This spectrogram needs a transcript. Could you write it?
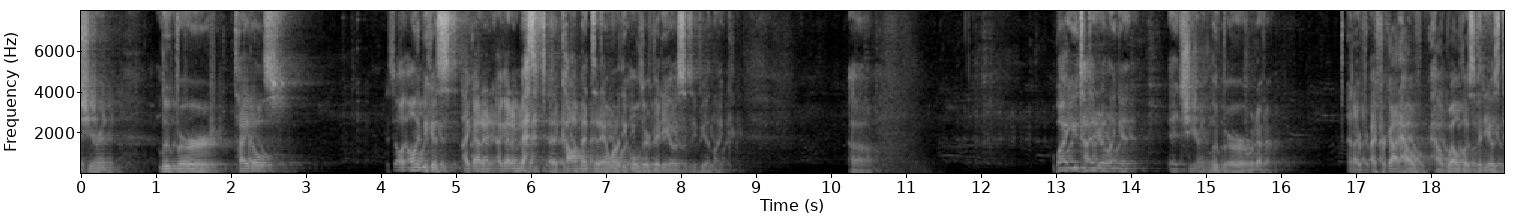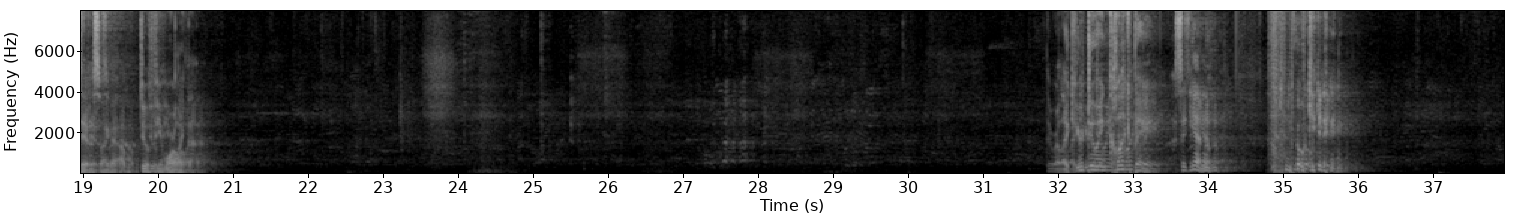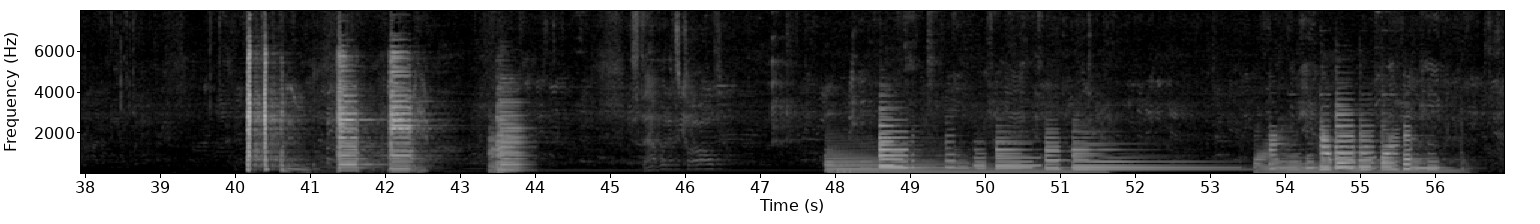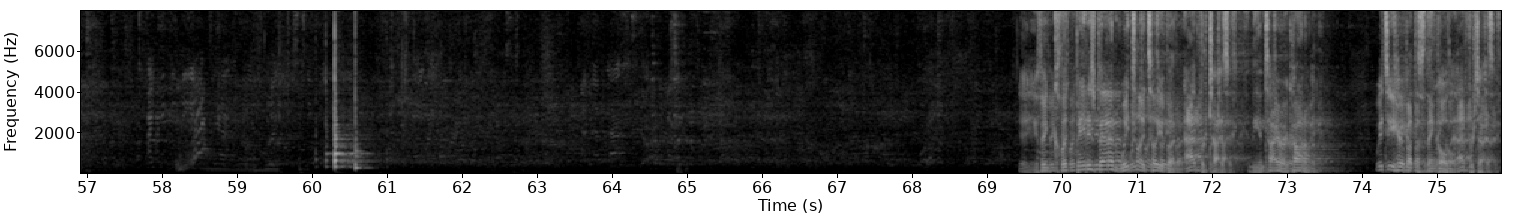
Ed Sheeran Looper titles. It's only because I got a I got a message a comment today on one of the older videos, somebody being like, um, "Why are you titling it Ed Sheeran Looper or whatever?" And I, I forgot how, how well those videos do, so I got, I'll do a few more like that. Were like, "You're doing clickbait." I said, "Yeah, no, no kidding." You think clickbait is bad? Wait till I tell you about advertising in the entire economy. Wait till you hear about this thing called advertising.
